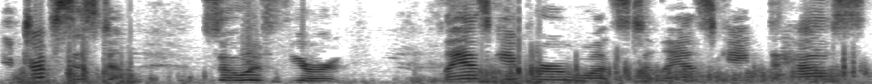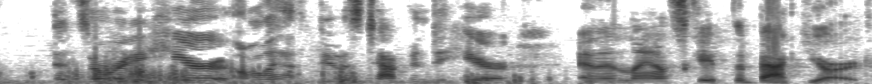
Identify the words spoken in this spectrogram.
your drip system. So if your landscaper wants to landscape the house, it's already here. All I have to do is tap into here and then landscape the backyard.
